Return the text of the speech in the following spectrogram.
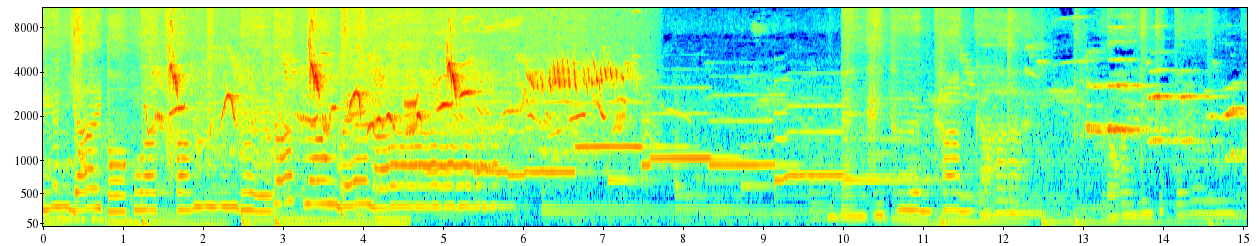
สียงยายบอกว่าทำด้วยรักและเวลา แบ่งให้เพื่อนข้างกาย รอยยิ้มที่เติม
